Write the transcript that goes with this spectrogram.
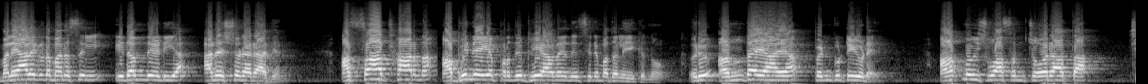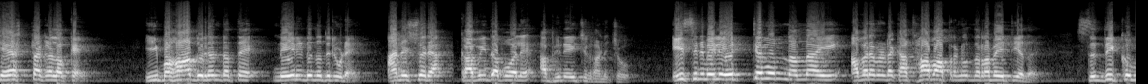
മലയാളികളുടെ മനസ്സിൽ ഇടം നേടിയ അനശ്വര രാജൻ അസാധാരണ അഭിനയ പ്രതിഭയാണ് എന്ന് സിനിമ തെളിയിക്കുന്നു. ഒരു അന്ധയായ പെൺകുട്ടിയുടെ ആത്മവിശ്വാസം ചോരാത്ത ചേഷ്ടകളൊക്കെ ഈ മഹാദുരന്തത്തെ നേരിടുന്നതിലൂടെ അനശ്വര കവിത പോലെ അഭിനയിച്ചു കാണിച്ചു. ഈ സിനിമയിൽ ഏറ്റവും നന്നായി അവരവരുടെ കഥാപാത്രങ്ങൾ നിറവേറ്റിയത് സിദ്ദിഖും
